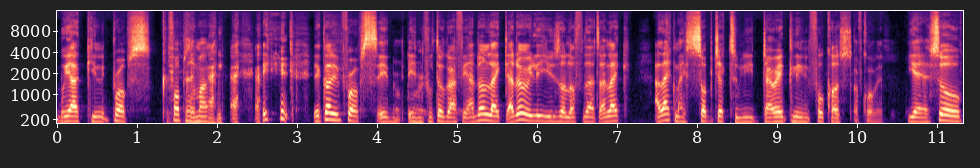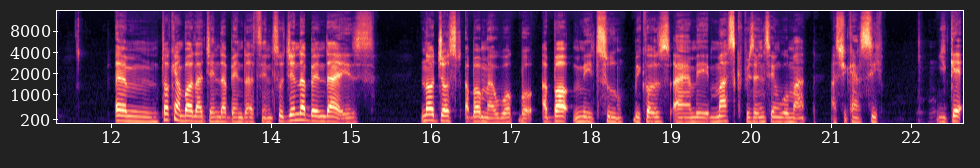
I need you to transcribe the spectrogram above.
we are kin- props. Props man. they call it props in, in photography. I don't like I don't really use all of that. I like I like my subject to be directly in focus. Of course. Yeah. So um talking about that gender bender thing. So gender bender is not just about my work but about me too because I am a mask presenting woman as you can see. Mm-hmm. You get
